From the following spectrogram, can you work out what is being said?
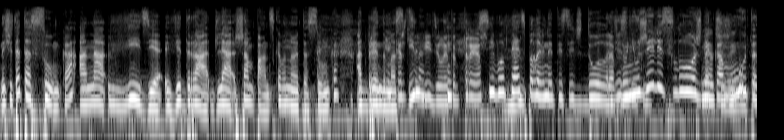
Значит, это сумка, она в виде ведра для шампанского, но это сумка от бренда Я, Маскина. кажется, видела этот трэш. Всего пять с половиной тысяч долларов. Ну неужели сложно кому-то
